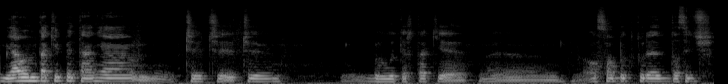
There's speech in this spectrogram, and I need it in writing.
miałem takie pytania, czy, czy, czy były też takie osoby, które dosyć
